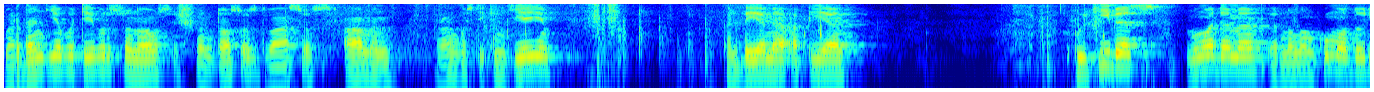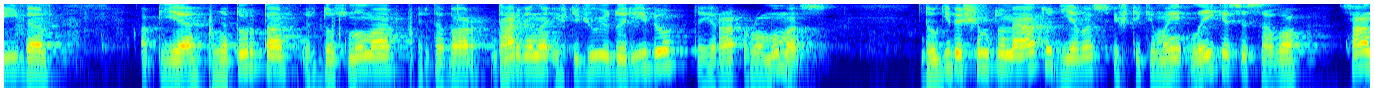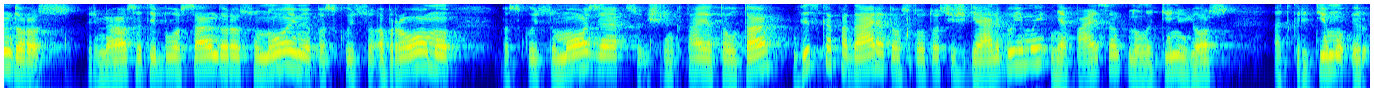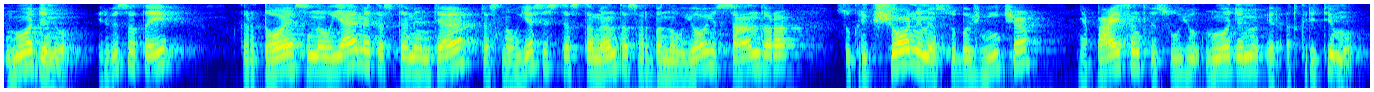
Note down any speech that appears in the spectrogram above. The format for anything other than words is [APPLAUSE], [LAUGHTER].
Vardant Dievo Tėvų ir Sūnaus ir Šventosios Dvasios. Amen. Rangus tikintieji, kalbėjome apie puikybės, nuodėmę ir nuolankumo darybę, apie neturtą ir dosnumą ir dabar dar viena iš didžiųjų darybių - tai yra romumas. Daugybę šimtų metų Dievas ištikimai laikėsi savo sandoros. Pirmiausia, tai buvo sandora su Nuojumi, paskui su Abraomu, paskui su Moze, su išrinktaja tauta. Viską padarė tos tautos išgelbėjimui, nepaisant nuolatinių jos atkritimų ir nuodėmių. Ir visa tai kartojasi Naujajame testamente, tas Naujasis testamentas arba naujoji sandora su krikščionimis, su bažnyčia, nepaisant visų jų nuodėmių ir atkritimų.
